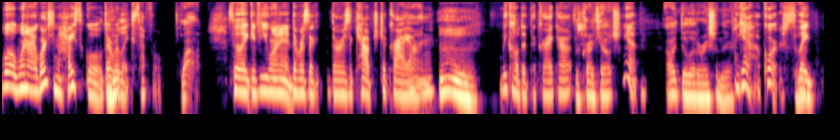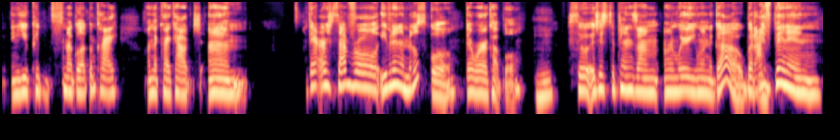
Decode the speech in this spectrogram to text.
Well, when I worked in high school, there were Mhm. like several. Wow. So like if you wanted there was a there was a couch to cry on. Mm, We called it the cry couch. the cry couch. Yeah. I like the alliteration there. Yeah, of course. Mhm. Like you could snuggle up and cry on the cry couch. Um there are several, even in a middle school, there were a couple. Mhm. So it just depends on on where you want to go. But Mm. I've been in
